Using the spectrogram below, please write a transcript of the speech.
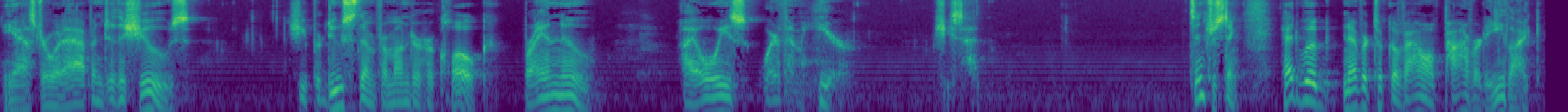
he asked her what happened to the shoes. She produced them from under her cloak, brand new. I always wear them here, she said. It's interesting. Hedwig never took a vow of poverty like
